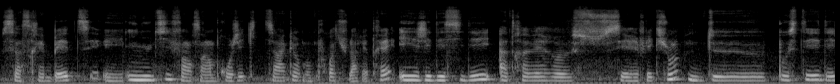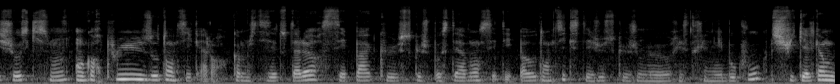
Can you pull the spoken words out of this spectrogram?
ça serait bête et inutile. Enfin, c'est un projet qui te tient à cœur, donc pourquoi tu l'arrêterais? Et j'ai décidé, à travers euh, ces réflexions, de poster des choses qui sont encore plus authentiques. Alors, comme je disais tout à l'heure, c'est pas que ce que je postais avant c'était pas authentique, c'était juste que je me restreignais beaucoup. Je suis quelqu'un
